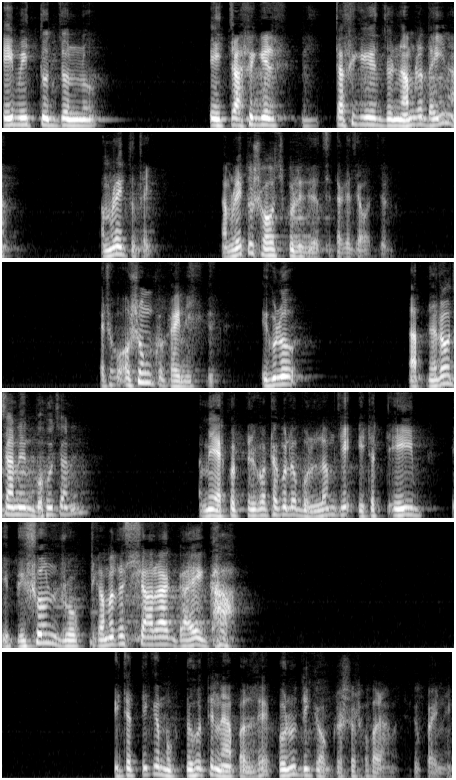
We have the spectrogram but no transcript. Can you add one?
এই মৃত্যুর জন্য এই ট্রাফিকের ট্রাফিকের জন্য আমরা দায়ী না। আমরাই তো দায়ী। আমরাই তো সহজ করে দিয়েছি তাকে যাওয়ার জন্য। এটা অসংখ্য কাহিনী। এগুলো আপনারাও জানেন, বহু জানেন। আমি একত্রের কথাগুলো বললাম যে এটা এই এই ভীষণ রোগ থেকে আমাদের সারা গায়ে ঘা। এটার থেকে মুক্ত হতে না পারলে কোনো দিকে অগ্রসর হবার আমাদের উপায় নেই।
